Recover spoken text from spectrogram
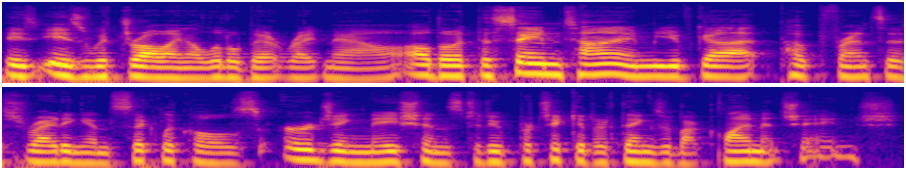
is is withdrawing a little bit right now. Although at the same time, you've got Pope Francis writing encyclicals urging nations to do particular things about climate change.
